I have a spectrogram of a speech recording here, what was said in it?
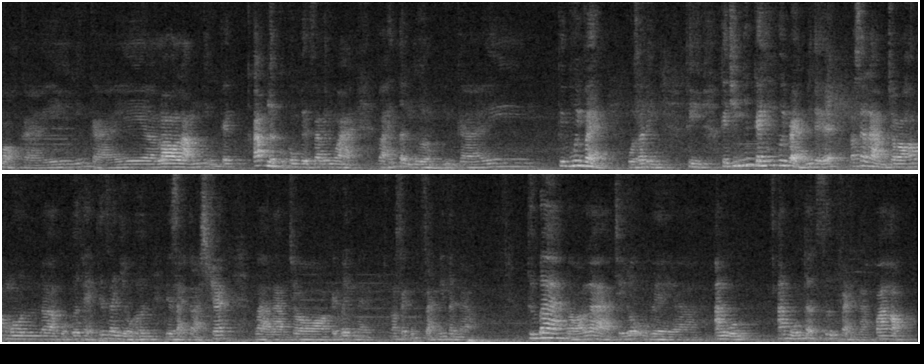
bỏ cái những cái lo lắng những cái áp lực của công việc ra bên ngoài và hãy tận hưởng những cái cái vui vẻ của gia đình. Thì cái chính những cái vui vẻ như thế ấy, nó sẽ làm cho hormone à, của cơ thể tiết ra nhiều hơn để giải tỏa stress và làm cho cái bệnh này nó sẽ cũng giảm đi phần nào. Thứ ba đó là chế độ về à, ăn uống. Ăn uống thật sự phải là khoa học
